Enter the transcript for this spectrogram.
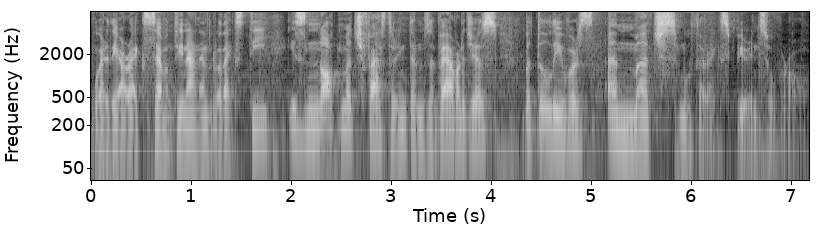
where the RX 7900 XT is not much faster in terms of averages, but delivers a much smoother experience overall.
